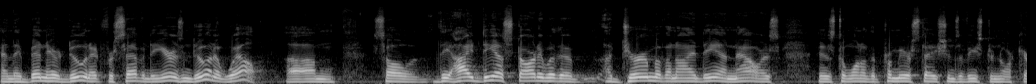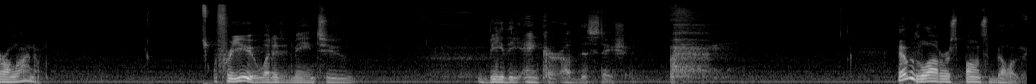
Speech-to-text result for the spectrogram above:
and they've been here doing it for 70 years and doing it well. Um, so the idea started with a, a, germ of an idea and now is, is to one of the premier stations of Eastern North Carolina. For you, what did it mean to be the anchor of this station? it was a lot of responsibility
